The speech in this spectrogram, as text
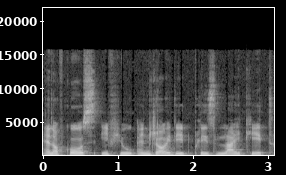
And of course, if you enjoyed it, please like it,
